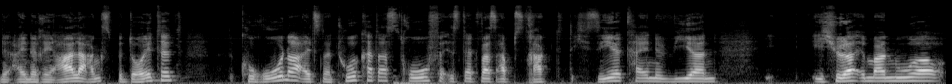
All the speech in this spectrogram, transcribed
Eine, eine reale Angst bedeutet, Corona als Naturkatastrophe ist etwas abstrakt. Ich sehe keine Viren. Ich höre immer nur,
